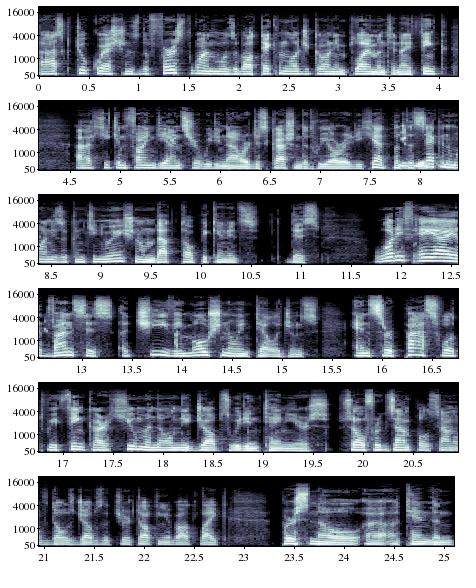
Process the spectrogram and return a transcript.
asked two questions. The first one was about technological unemployment, and I think uh, he can find the answer within our discussion that we already had. But the second one is a continuation on that topic, and it's this what if AI advances achieve emotional intelligence and surpass what we think are human only jobs within 10 years? So, for example, some of those jobs that you're talking about, like personal uh, attendant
